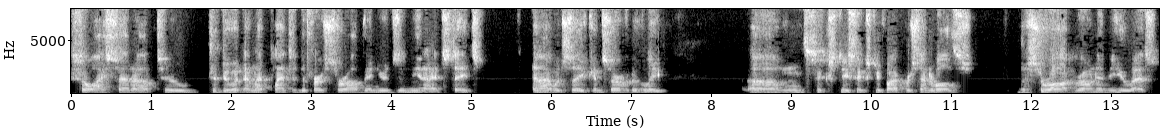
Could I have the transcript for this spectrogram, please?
So I set out to to do it, and I planted the first Syrah vineyards in the United States, and I would say conservatively, um, 60, 65 percent of all the Syrah grown in the U.S.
